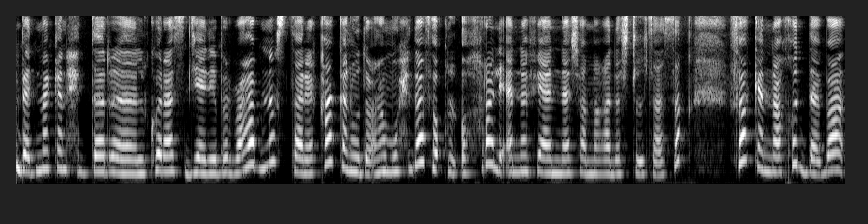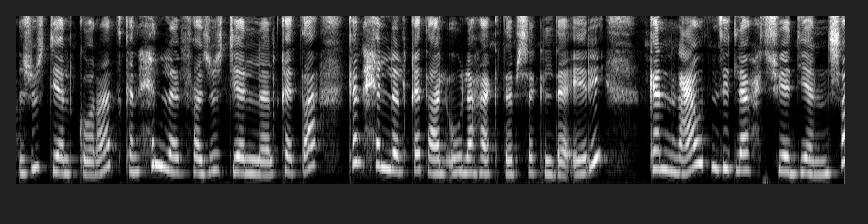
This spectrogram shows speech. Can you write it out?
من بعد ما كنحضر الكرات ديالي بربعه بنفس الطريقة كنوضعهم وحدة فوق الأخرى لأن فيها النشا ما غاداش تلتصق. فكناخذ دابا جوج ديال الكرات كنحل في جوج ديال القطع كنحل القطعة الأولى هكذا بشكل دائري. كنعاود نزيد لها واحد شوية ديال النشا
